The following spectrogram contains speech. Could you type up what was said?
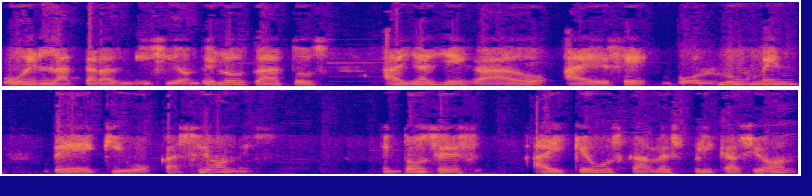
o en la transmisión de los datos haya llegado a ese volumen de equivocaciones. Entonces, hay que buscar la explicación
